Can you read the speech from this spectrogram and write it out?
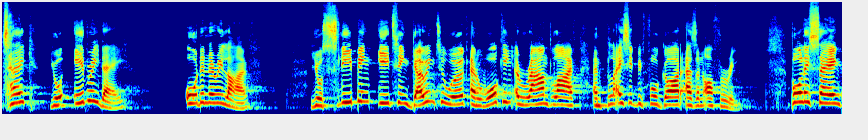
Take your everyday, ordinary life, your sleeping, eating, going to work, and walking around life, and place it before God as an offering. Paul is saying,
